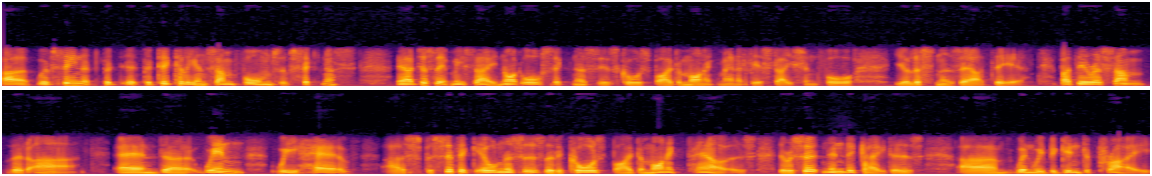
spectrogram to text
Uh, we've seen it particularly in some forms of sickness. Now, just let me say, not all sickness is caused by demonic manifestation for your listeners out there, but there are some that are. And uh, when we have uh, specific illnesses that are caused by demonic powers, there are certain indicators um, when we begin to pray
